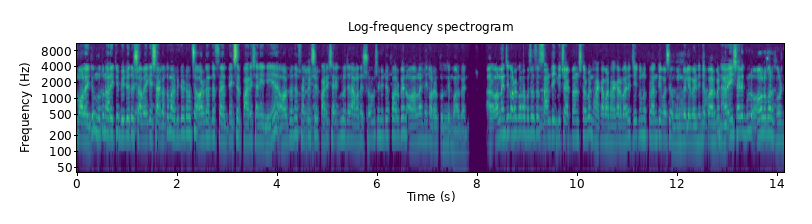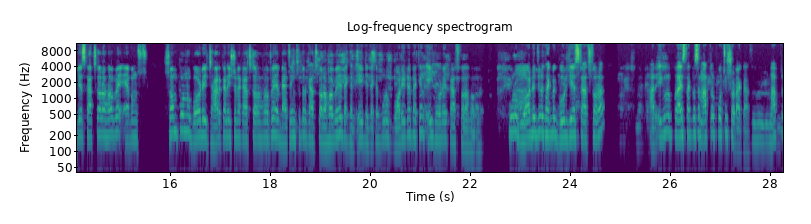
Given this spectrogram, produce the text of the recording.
আসসালামাইকুম নতুন আরেকটি ভিডিওতে সবাইকে স্বাগত আমার ভিডিওটা হচ্ছে অর্গানজা ফ্যাব্রিক্স এর পাড়ি শাড়ি নিয়ে অর্গানজা ফ্যাব্রিক্স এর পাড়ি শাড়িগুলো যারা আমাদের নিতে পারবেন অনলাইন থেকে অর্ডার করতে পারবেন। আর অনলাইন থেকে অর্ডার করার পর হচ্ছে সামথিং কিছু অ্যাডভান্স করবেন ঢাকা বা ঢাকার বাইরে যে কোনো প্রান্তে বসে হোম ডেলিভারি নিতে পারবেন। আর এই শাড়িগুলো অল ওভার গর্জিয়াস কাজ করা হবে এবং সম্পূর্ণ বডি ঝাড়খান স্টোনে কাজ করা হবে ম্যাচিং সুতোর কাজ করা হবে। দেখেন এই যে দেখেন পুরো বডিটা দেখেন এই ধরনের কাজ করা হবে। পুরো বডি জুড়ে থাকবে গর্জিয়াস কাজ করা। আর এগুলো প্রাইস থাকতেছে মাত্র পঁচিশশো টাকা। মাত্র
